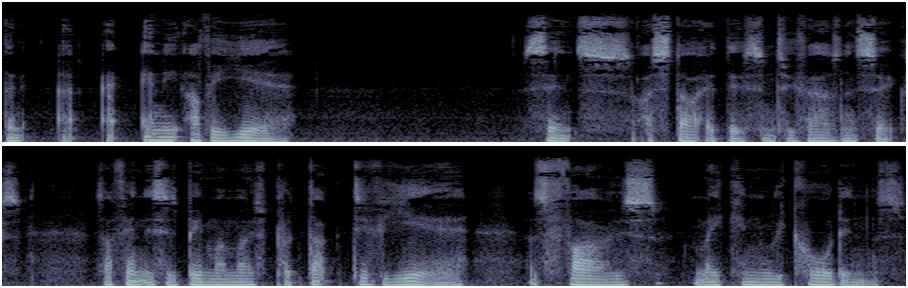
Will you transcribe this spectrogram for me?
than at, at any other year since I started this in 2006. So I think this has been my most productive year as far as making recordings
